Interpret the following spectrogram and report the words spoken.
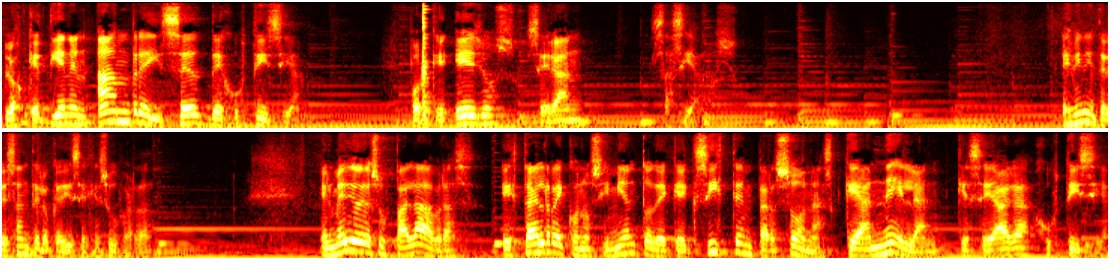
los que tienen hambre y sed de justicia, porque ellos serán saciados. Es bien interesante lo que dice Jesús, ¿verdad? En medio de sus palabras está el reconocimiento de que existen personas que anhelan que se haga justicia.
